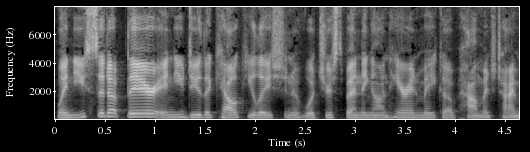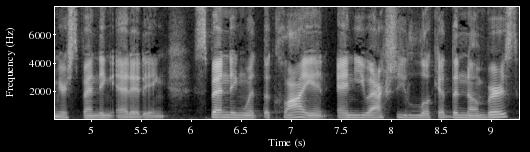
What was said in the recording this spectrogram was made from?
When you sit up there and you do the calculation of what you're spending on hair and makeup, how much time you're spending editing, spending with the client, and you actually look at the numbers,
